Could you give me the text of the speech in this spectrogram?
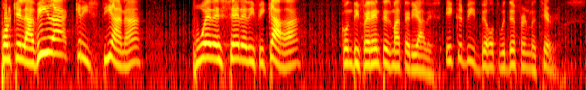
Porque la vida cristiana puede ser edificada con diferentes materiales. It could be built with different materials.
